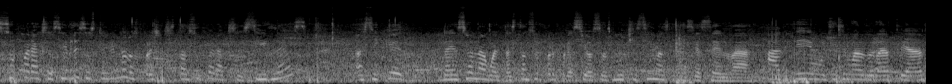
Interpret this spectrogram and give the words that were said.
súper accesibles, estoy viendo los precios, están súper accesibles. Así que dense una vuelta, están súper preciosos. Muchísimas gracias, Selva. A ti, muchísimas gracias.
